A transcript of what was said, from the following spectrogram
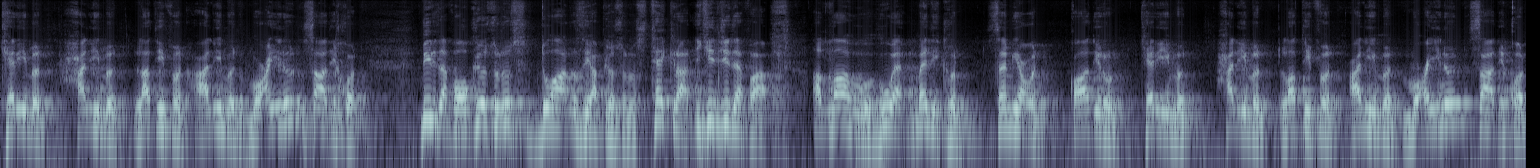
kerimun halimun latifun alimun mu'inun sadikun. Bir defa okuyorsunuz, duanızı yapıyorsunuz. Tekrar ikinci defa Allahu huve melikun semi'un kadirun kerimun halimun latifun alimun mu'inun sadikun.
